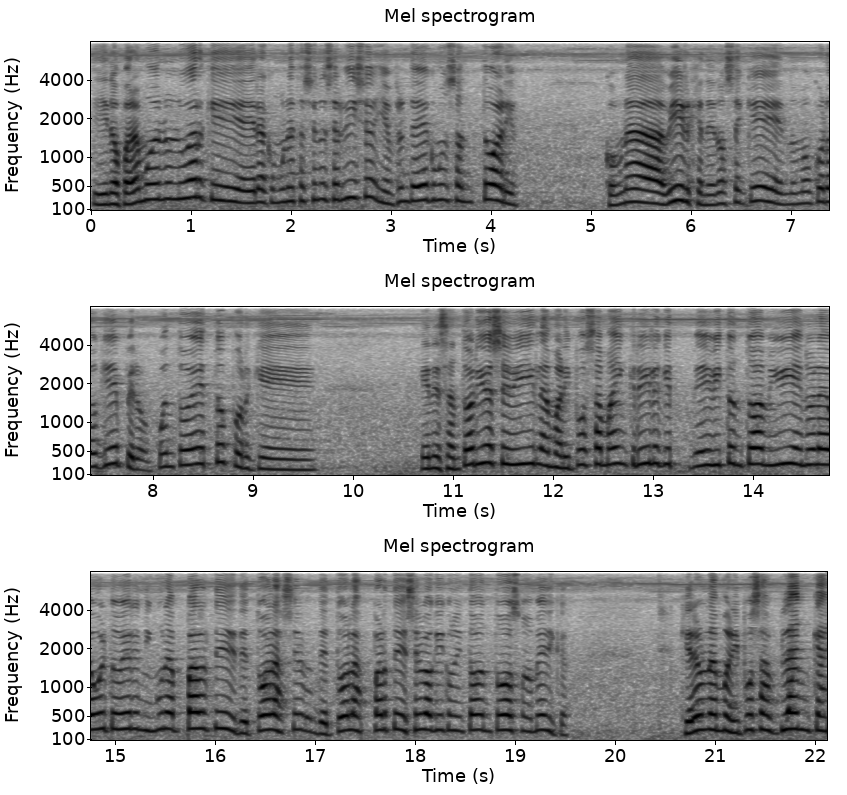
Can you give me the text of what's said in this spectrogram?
Y nos paramos en un lugar que era como una estación de servicio y enfrente había como un santuario. Con una virgen de no sé qué, no me acuerdo qué, pero cuento esto porque en el santuario ese vi la mariposa más increíble que he visto en toda mi vida y no la he vuelto a ver en ninguna parte de todas las, de todas las partes de selva que he conectado en toda Sudamérica. Que eran unas mariposas blancas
